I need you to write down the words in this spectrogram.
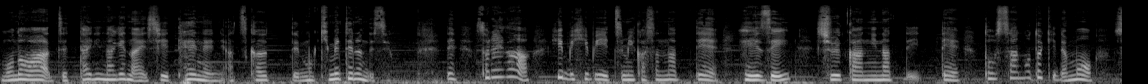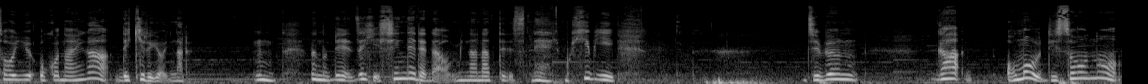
物は絶対に投げないし丁寧に扱うってもう決めてるんですよ。でそれが日々日々積み重なって平成習慣になっていってとっさの時でもそういう行いができるようになる。うん、なのでぜひシンデレラを見習ってですねもう日々自分が思う理想の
